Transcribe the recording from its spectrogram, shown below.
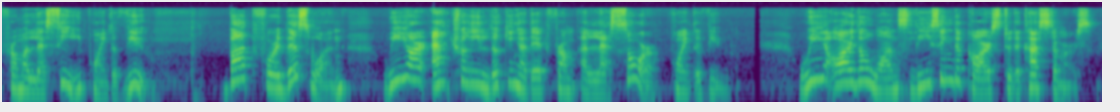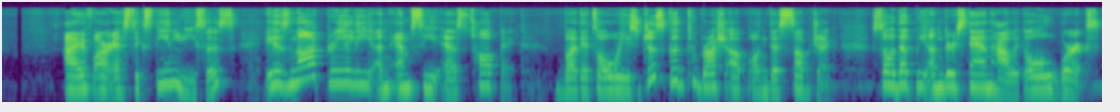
from a lessee point of view. But for this one, we are actually looking at it from a lessor point of view. We are the ones leasing the cars to the customers. IFRS 16 leases is not really an MCS topic, but it's always just good to brush up on this subject so that we understand how it all works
